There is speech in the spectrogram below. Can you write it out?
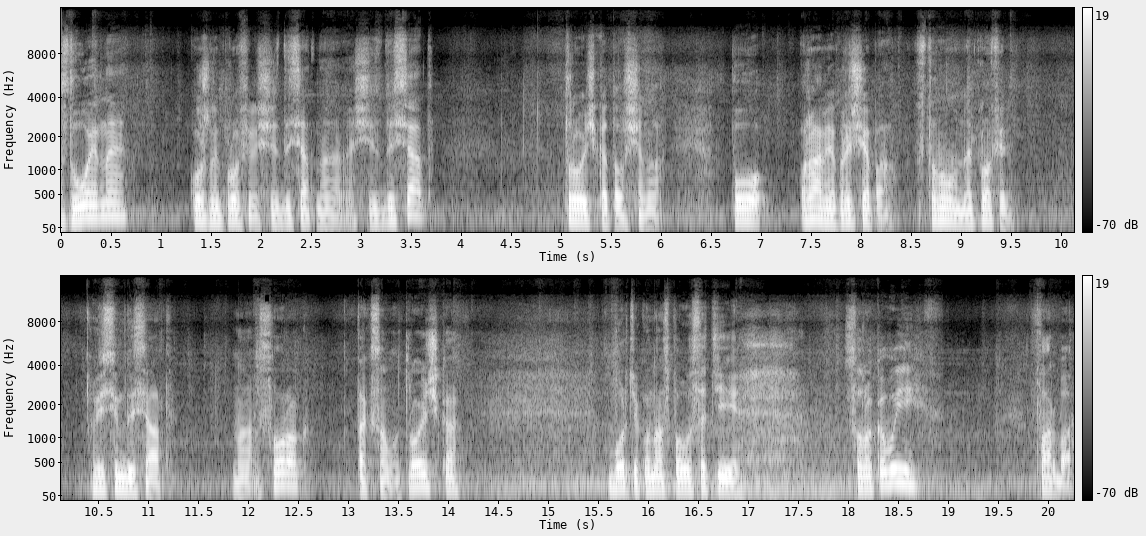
здвоєне. Кожний профіль 60 на 60. Троєчка товщина. По рамі причепа встановлений профіль 80 на 40. Так само троєчка. Бортик у нас по висоті 40 Фарба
